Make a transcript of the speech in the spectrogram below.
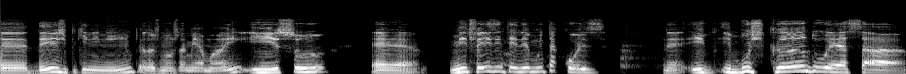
é, desde pequenininho, pelas mãos da minha mãe, e isso é, me fez entender muita coisa. Né? E, e, buscando essa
